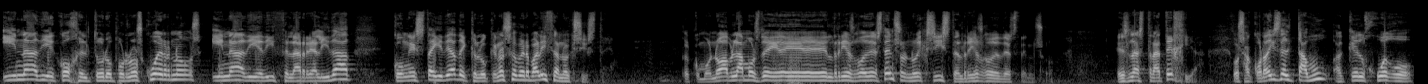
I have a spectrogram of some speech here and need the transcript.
Y nadie coge el toro por los cuernos y nadie dice la realidad con esta idea de que lo que no se verbaliza no existe. Pero como no hablamos del riesgo de descenso, no existe el riesgo de descenso. Es la estrategia. ¿Os acordáis del tabú, aquel juego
